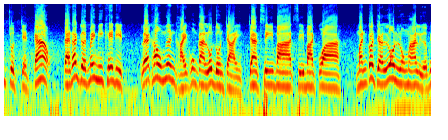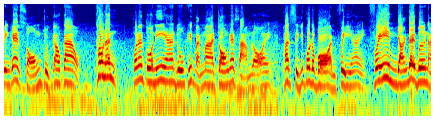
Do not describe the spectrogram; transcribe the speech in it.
2.79 แต่ถ้าเกิดไม่มีเครดิตและเข้าเงื่อนไขโครงการลดโดนใจ จาก 4 บาท 4 บาทกว่า มันก็จะล่นลงมาเหลือเพียงแค่ 2.99 เท่านั้น เพราะนั้นตัวนี้ฮะดูคลิปแบบมาจองแค่ 300ภาษีพรบอันฟรีให้ฟิล์มอยากได้เบอร์ไหน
